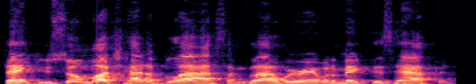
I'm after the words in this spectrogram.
Thank you so much. Had a blast. I'm glad we were able to make this happen.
